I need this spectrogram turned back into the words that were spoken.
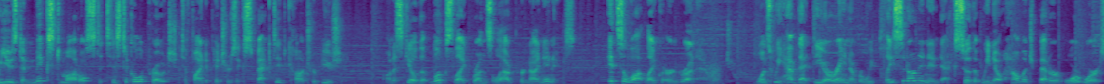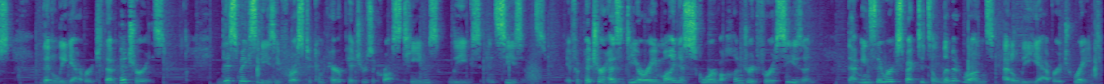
We used a mixed model statistical approach to find a pitcher's expected contribution on a scale that looks like runs allowed per nine innings. It's a lot like earned run average. Once we have that DRA number, we place it on an index so that we know how much better or worse than league average that a pitcher is. This makes it easy for us to compare pitchers across teams, leagues, and seasons. If a pitcher has DRA minus score of 100 for a season, that means they were expected to limit runs at a league average rate.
